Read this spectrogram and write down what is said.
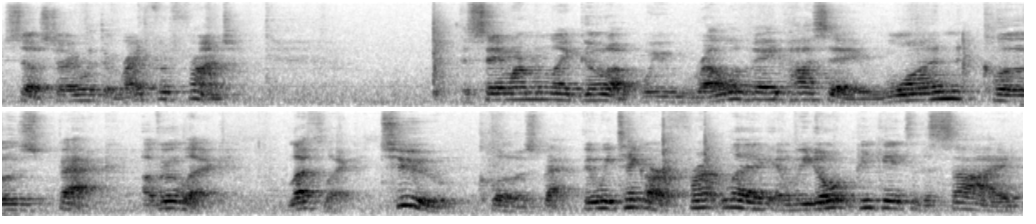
So starting with the right foot front, the same arm and leg go up. We releve passe, one, close, back, other leg, left leg, two, close back. Then we take our front leg and we don't pique to the side,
